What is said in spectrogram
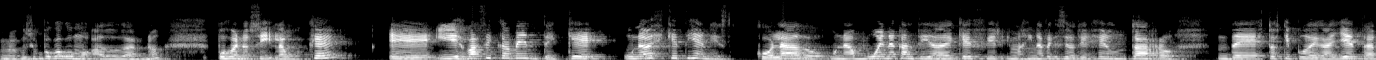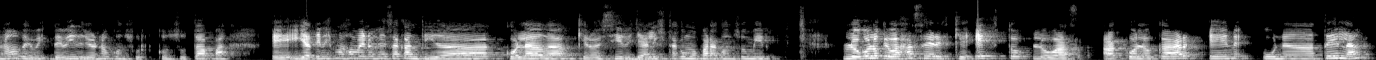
Me puse un poco como a dudar, ¿no? Pues bueno, sí, la busqué eh, y es básicamente que una vez que tienes colado una buena cantidad de kéfir, imagínate que si lo tienes en un tarro de estos tipos de galletas, ¿no? De, vidrio, ¿no? Con su, con su tapa, eh, y ya tienes más o menos esa cantidad colada, quiero decir, ya lista como para consumir, luego lo que vas a hacer es que esto lo vas a colocar en una tela,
